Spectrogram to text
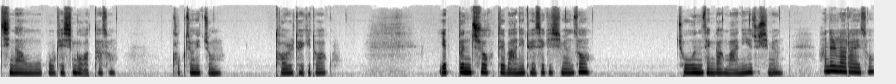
지나오고 계신 것 같아서 걱정이 좀 덜 되기도 하고 예쁜 추억들 많이 되새기시면서 좋은 생각 많이 해주시면 하늘나라에서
